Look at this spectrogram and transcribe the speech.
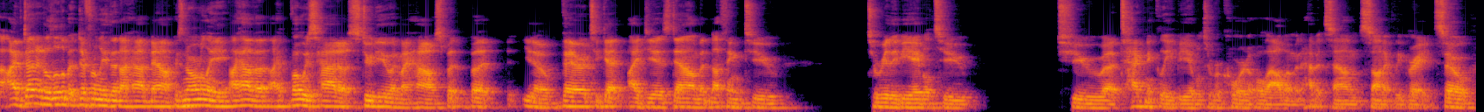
I, have done it a little bit differently than I have now because normally I have a, I've always had a studio in my house, but but you know, there to get ideas down, but nothing to to really be able to to uh, technically be able to record a whole album and have it sound sonically great. So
